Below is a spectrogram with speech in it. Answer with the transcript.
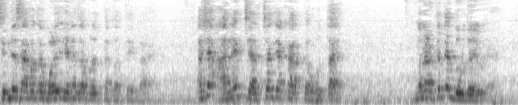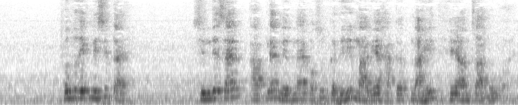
शिंदे साहेबाचा बळी घेण्याचा प्रयत्न करते काय अशा अनेक चर्चा ज्या का का होत आहेत मला वाटतं ते दुर्दैवी आहे. परंतु एक निश्चित आहे. शिंदे साहेब आपल्या निर्णयापासून कधीही मागे हटत नाहीत हे आमचा अनुभव आहे.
